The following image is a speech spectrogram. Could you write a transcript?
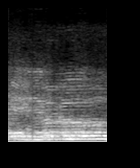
ਜੀ ਨੂੰ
